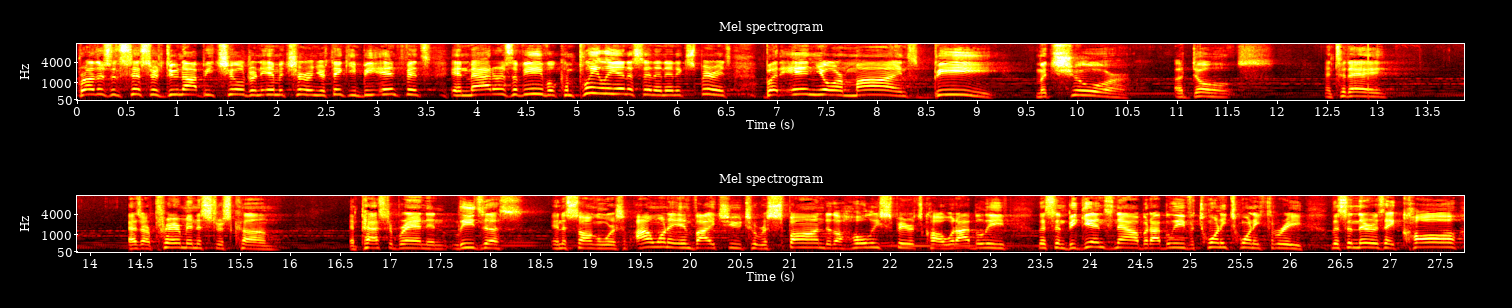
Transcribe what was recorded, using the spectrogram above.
Brothers and sisters, do not be children, immature in your thinking. Be infants in matters of evil, completely innocent and inexperienced. But in your minds, be mature adults. And today, as our prayer ministers come and Pastor Brandon leads us in a song of worship, I want to invite you to respond to the Holy Spirit's call. What I believe, listen, begins now, but I believe 2023. Listen, there is a call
